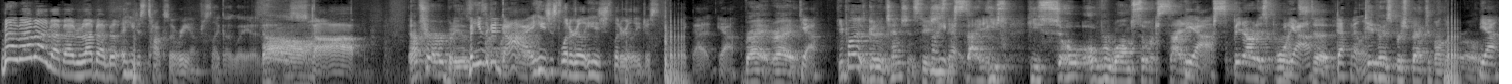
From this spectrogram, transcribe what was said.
blah, blah, blah, blah, blah, blah, blah, And he just talks over you. I'm just like, oh, oh. stop. I'm sure everybody is. But he's a good like guy. That. He's just literally, he's just literally just like that. Yeah. Right, right. Yeah. He probably has good intentions too. He's he excited. He's he's so overwhelmed, so excited. Yeah. Spit out his points yeah, to definitely give his perspective on the world. Yeah,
